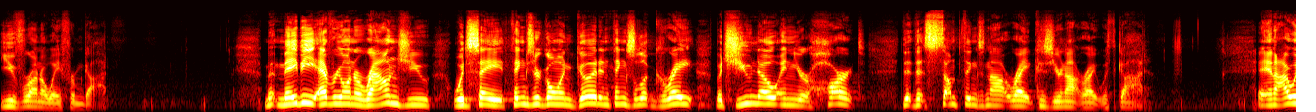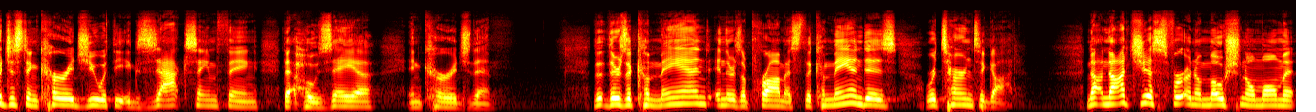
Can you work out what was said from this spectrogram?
you've run away from God. Maybe everyone around you would say things are going good and things look great, but you know in your heart that, that something's not right because you're not right with God. And I would just encourage you with the exact same thing that Hosea encouraged them. There's a command and there's a promise. The command is return to God. Not, not just for an emotional moment,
